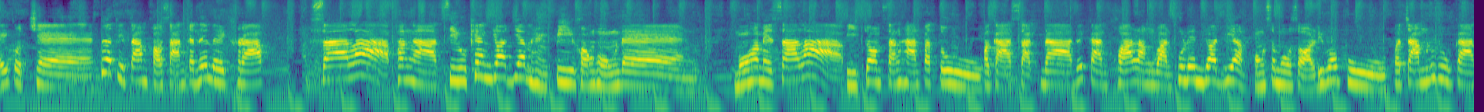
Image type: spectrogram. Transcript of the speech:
ค์กดแชร์ เพื่อติดตามข่าวสารกันได้เลยครับซาร่าผงาดซิลแข้งยอดเยี่ยมแห่งปีของหงแดง โมฮัมเหม็ดซาลาปีจอมสังหารประตู ประกาศสักดาด้วยการคว้ารางวัลผู้เล่นยอดเยี่ยมของสโมสรลิเวอร์พูลประจำฤดูกาล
